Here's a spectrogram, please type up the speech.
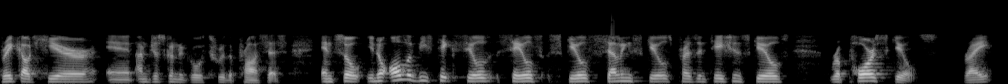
break out here and I'm just gonna go through the process. And so, you know, all of these take sales, sales skills, selling skills, presentation skills, rapport skills, right?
